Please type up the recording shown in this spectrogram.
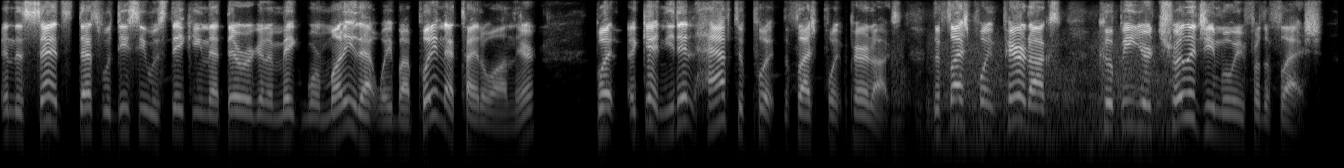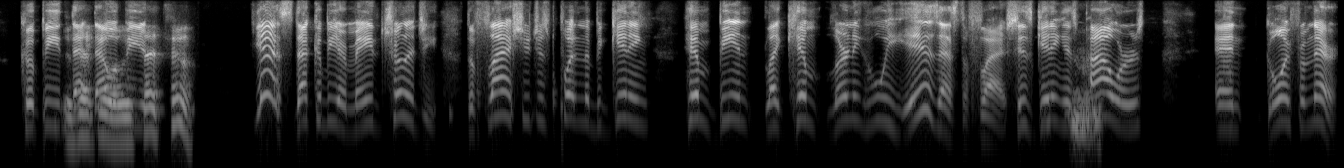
in the sense, that's what DC was thinking that they were going to make more money that way by putting that title on there. But again, you didn't have to put the Flashpoint Paradox. The Flashpoint Paradox could be your trilogy movie for the Flash. Could be Exactly that that would be your, too. yes, that could be your main trilogy. The Flash you just put in the beginning him being like him learning who he is as the Flash, his getting his mm-hmm. powers and going from there.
